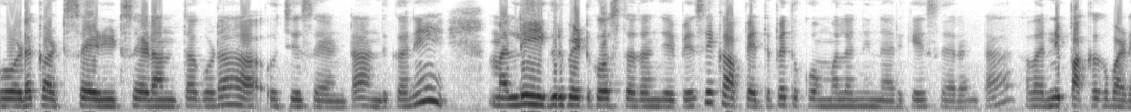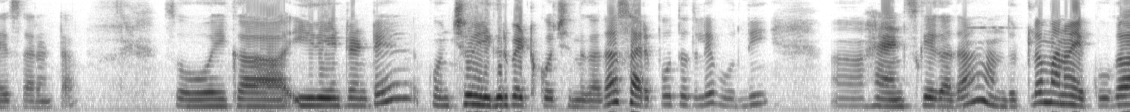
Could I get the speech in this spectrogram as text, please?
గోడకు అటు సైడ్ ఇటు సైడ్ అంతా కూడా వచ్చేసాయంట. అందుకని మళ్ళీ ఎగురు పెట్టుకొస్తుంది అని చెప్పేసి ఇక పెద్ద పెద్ద కొమ్మలన్నీ నరికేశారంట. అవన్నీ పక్కకు పడేశారంట. సో ఇక ఇది ఏంటంటే కొంచెం ఎగురు పెట్టుకొచ్చింది కదా సరిపోతుందిలే ఓన్లీ హ్యాండ్స్కే కదా అందుట్లో మనం ఎక్కువగా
